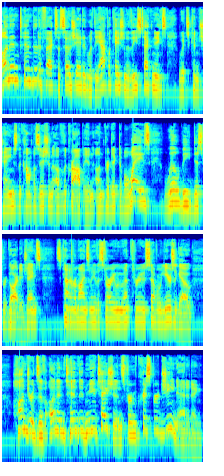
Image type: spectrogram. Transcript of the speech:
unintended effects associated with the application of these techniques, which can change the composition of the crop in unpredictable ways, will be disregarded. James, this kind of reminds me of the story we went through several years ago hundreds of unintended mutations from CRISPR gene editing.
